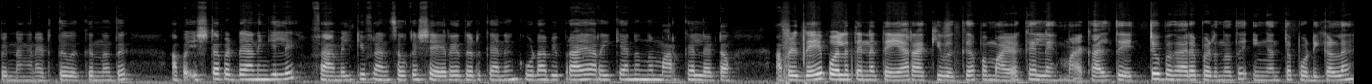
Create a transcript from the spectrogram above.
പിന്നെ അങ്ങനെ എടുത്ത് വെക്കുന്നത്. അപ്പോൾ ഇഷ്ടപ്പെടുകയാണെങ്കിൽ ഫാമിലിക്ക് ഫ്രണ്ട്സുകൾക്ക് ഷെയർ ചെയ്തെടുക്കാനും കൂടെ അഭിപ്രായം അറിയിക്കാനൊന്നും മറക്കല്ല കേട്ടോ അപ്പോൾ ഇതേപോലെ തന്നെ തയ്യാറാക്കി വെക്കുക. അപ്പോൾ മഴക്കല്ലേ? മഴക്കാലത്ത് ഏറ്റവും ഉപകാരപ്പെടുന്നത് ഇങ്ങനത്തെ പൊടികളുടെ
